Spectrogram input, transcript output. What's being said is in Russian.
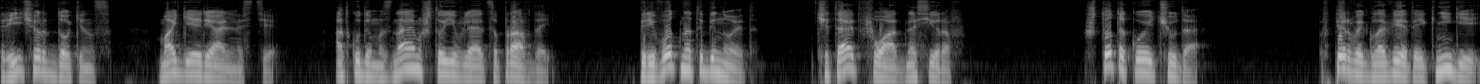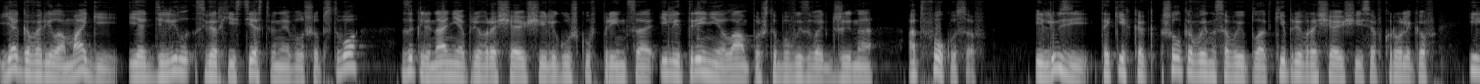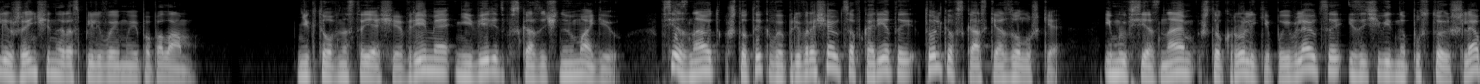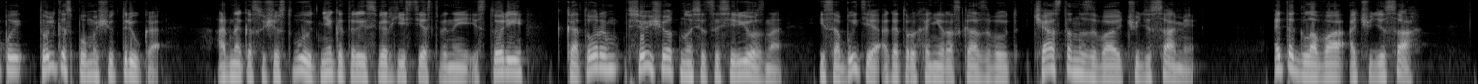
Ричард Докинс. Магия реальности. Откуда мы знаем, что является правдой? Перевод на табиноид. Читает Фуад Насиров. Что такое чудо? В первой главе этой книги я говорил о магии и отделил сверхъестественное волшебство, заклинание, превращающее лягушку в принца, или трение лампы, чтобы вызвать джина, от фокусов, иллюзий, таких как шелковые носовые платки, превращающиеся в кроликов, или женщины, распиливаемые пополам. Никто в настоящее время не верит в сказочную магию. Все знают, что тыквы превращаются в кареты только в сказке о Золушке. И мы все знаем, что кролики появляются из очевидно пустой шляпы только с помощью трюка. Однако существуют некоторые сверхъестественные истории, к которым все еще относятся серьезно, и события, о которых они рассказывают, часто называют чудесами. Это глава о чудесах,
